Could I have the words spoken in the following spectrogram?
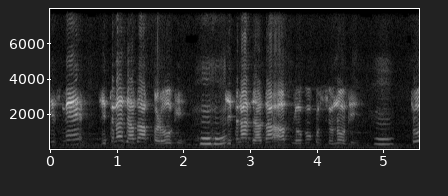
इसमें जितना ज़्यादा आप पढ़ोगे हम्म, हम्म, जितना ज़्यादा आप लोगों को सुनोगे हम्म, तो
